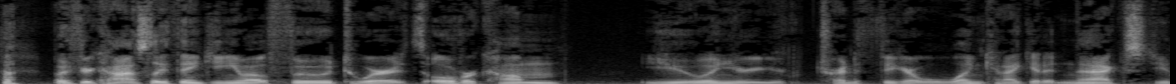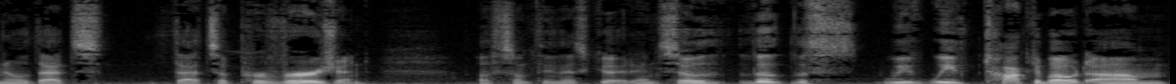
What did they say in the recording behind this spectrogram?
but if you're constantly thinking about food to where it's overcome you and you're you're trying to figure out well when can I get it next, you know, that's that's a perversion of something that's good. And so the this we've we've talked about um,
